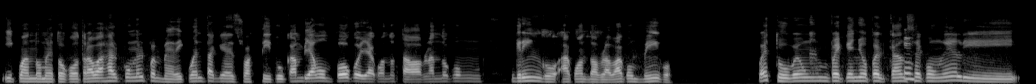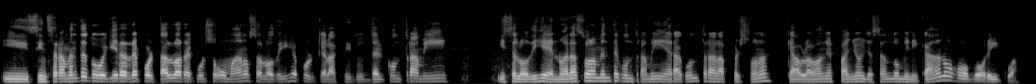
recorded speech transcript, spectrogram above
y cuando me tocó trabajar con él pues me di cuenta que su actitud cambiaba un poco ya cuando estaba hablando con gringo a cuando hablaba conmigo pues tuve un pequeño percance con él y, y sinceramente tuve que ir a reportarlo a recursos humanos, se lo dije porque la actitud de él contra mí, y se lo dije, no era solamente contra mí, era contra las personas que hablaban español, ya sean dominicanos o boricuas.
